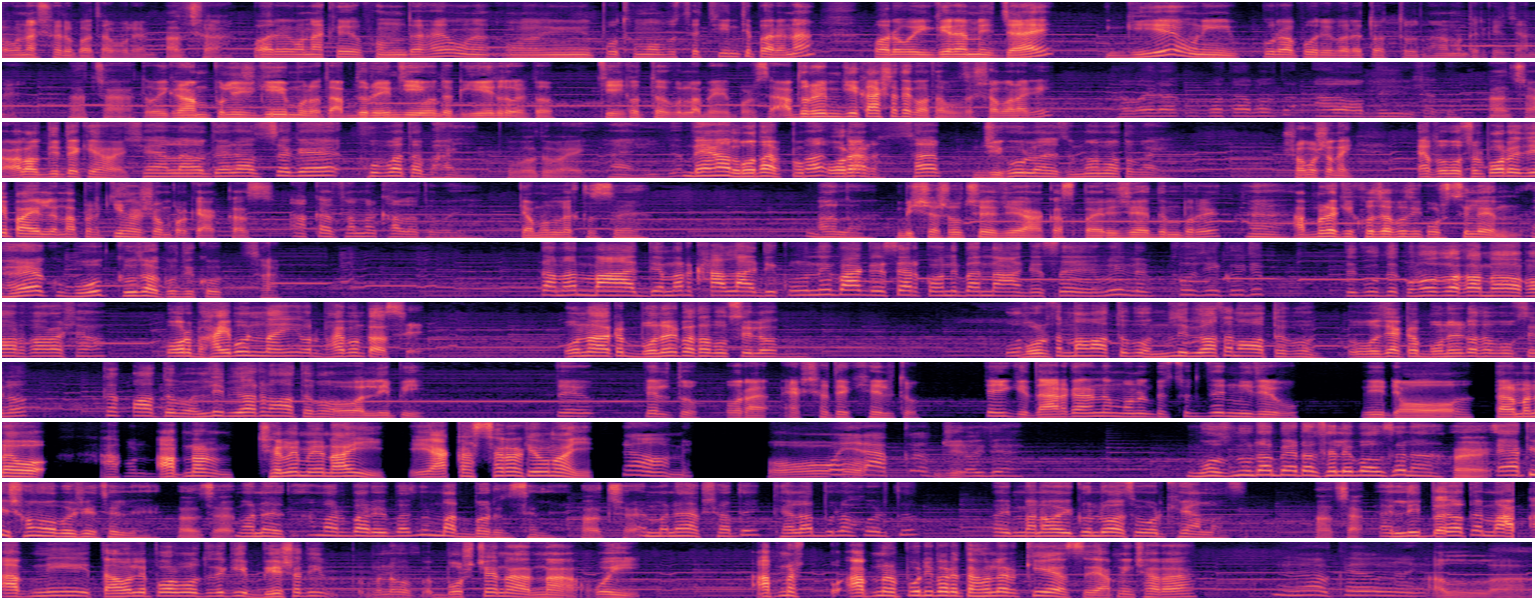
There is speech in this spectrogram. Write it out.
ওনার সাথে কথা বলেন। আচ্ছা। পরে ওনাকে ফোন দেওয়া হয় উনি- প্রথম অবস্থায় চিনতে পারে না। পরে ওই গ্রামে যায় গিয়ে উনি পুরো পরিবারের তথ্য আমাদেরকে জানায়। আচ্ছা তো ওই গ্রাম পুলিশ গিয়ে মূলত আব্দুর রহিম গিয়ে মূলত গিয়ে তো জি। তথ্যগুলো বের করছে। আব্দুর রহিম গিয়ে কার সাথে কথা বলছে সবার আগে? সবাই রকম কথা বলতো আলাউদ্দিনের সাথে। আচ্ছা আলাউদ্দিনটা কে হয়? সে আলাউদ্দিন হচ্ছে ফুফাতো ভাই। ফুফাতো ভাই। হ্যাঁ দেখা ওটা ওরা- স্যার জি। ভুল হয়েছে মামাতো ভাই। সমস্যা নাই। এত বছর পরে যে পাইলেন আপনার কি হয় সম্পর্কে আকাশ? আকাশ আমার খালাতো ভাই। কেমন লাগতেছে? ভালো। বিশ্বাস হচ্ছে যে আকাশ বাইরে যায় একদিন পরে হ্যাঁ। আপনারা কি খোঁজাখুঁজি করছিলেন? হ্যাঁ বহুত খোঁজাখুঁজি করছে। আমার মা দিয়ে আমার খালা দিয়ে কোনে বা গেছে আর কোনে বা না গেছে বুঝলে? খুঁজি খুঁজি এগুলোতে কোনো জায়গা না পাওয়ার পারসা ওর ভাই বোন নাই ওর ভাই বোন তো আছে। ও না একটা বোনের কথা বলছিল। ওর তো মামা তো বোন লিবিয়া তো মামা তো বোন। ও যে একটা বোনের কথা বলছিল। মামা তো বোন লিবিয়ার মামা তো বোন। ও লিপি। খেলতো ওরা একসাথে খেলতো। এই কি তার কারণে মনে করছ যে নিজে ও তার মানে ও আপনার ছেলে মেয়ে নাই? এই আকাশ ছাড়া কেউ নাই? আমি। ও মজনুটা বেটা ছেলে বলছে না? হ্যাঁ। একই সমাবেশী ছেলে। আচ্ছা। মানে আমার বাড়ির পাশে মাতবারের ছেলে। আচ্ছা। মানে একসাথে খেলাধুলা করতো। ওই মানে ওইগুলো আছে ওর খেয়াল আছে। আচ্ছা। আপনি তাহলে পরবর্তীতে কি বিয়ে শাদী মানে বসছে না না ওই আপনার আপনার পরিবারে তাহলে আর কে আছে আপনি ছাড়া? না, কেউ নাই। আল্লাহ।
